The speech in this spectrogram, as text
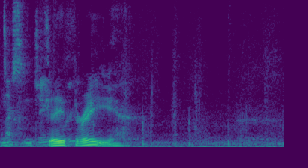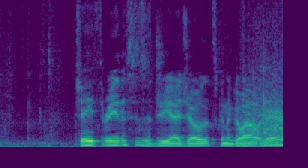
In J3. J3. J3, this is a G.I. Joe that's going to go out here.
